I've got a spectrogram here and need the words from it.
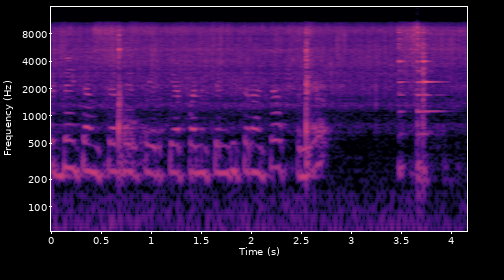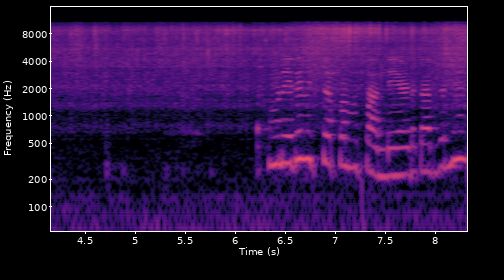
ਏਦਾਂ ਹੀ ਚਮਚਾ ਫੇਰ ਫੇਰ ਕੇ ਆਪਾਂ ਨੇ ਚੰਗੀ ਤਰ੍ਹਾਂ ਝੱਸ ਲਿਆ ਹੁਣ ਇਹਦੇ ਵਿੱਚ ਆਪਾਂ ਮਸਾਲੇ ਐਡ ਕਰ ਦਿੰਦੇ ਹਾਂ।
